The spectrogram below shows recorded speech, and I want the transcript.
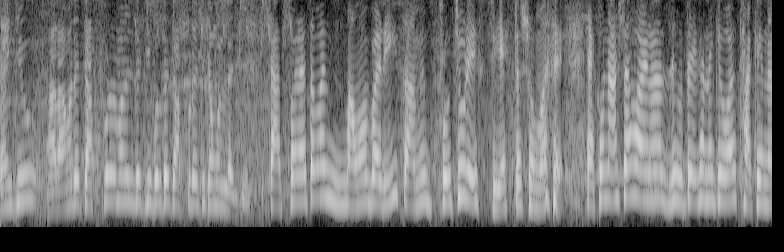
থ্যাংক ইউ আর আমাদের চাঁদপুরের মানুষদের কি বলতে, চাঁদপুরে এসে কেমন লাগছে? চাঁদপাড়ায় তো আমার মামা বাড়ি, তো আমি প্রচুর এসছি একটা সময়। এখন আসা হয় না, যেহেতু এখানে কেউ আর থাকে না।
